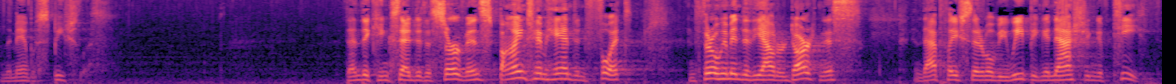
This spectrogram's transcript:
And the man was speechless. Then the king said to the servants, Bind him hand and foot and throw him into the outer darkness. In that place there will be weeping and gnashing of teeth.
